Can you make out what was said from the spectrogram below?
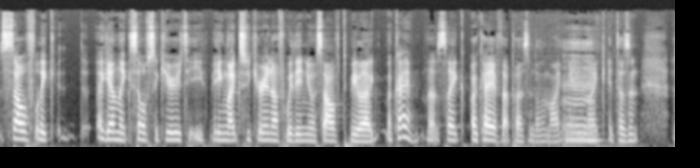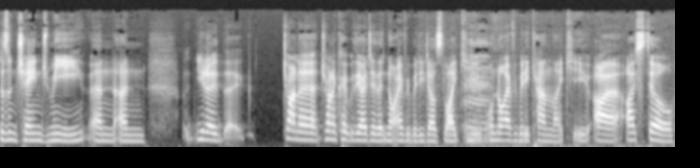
self like again like self security being like secure enough within yourself to be like okay that's like okay if that person doesn't like me like it doesn't it doesn't change me and and you know the, trying to trying to cope with the idea that not everybody does like you or not everybody can like you i i still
